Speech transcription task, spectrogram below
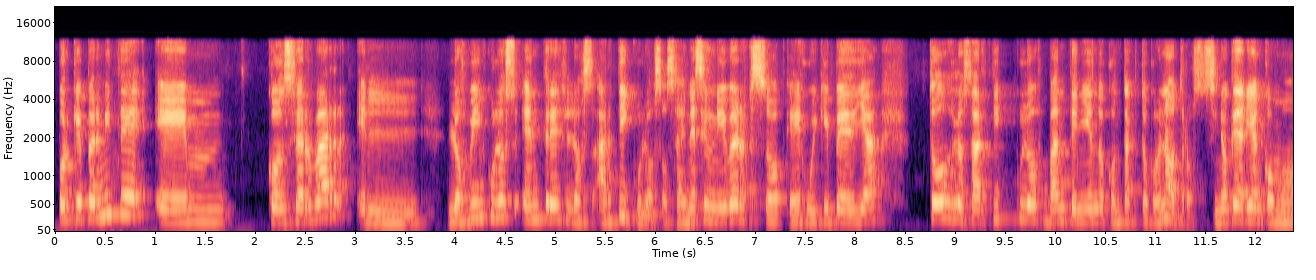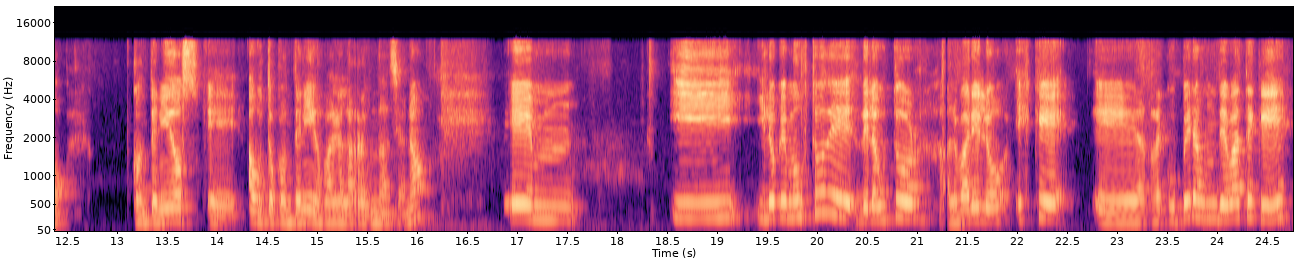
porque permite em, conservar los vínculos entre los artículos, o sea, en ese universo que es Wikipedia, todos los artículos van teniendo contacto con otros, si no quedarían como contenidos eh, autocontenidos, valga la redundancia, ¿no? Em, y, lo que me gustó del autor, Alvarelo, es que eh, recupera un debate que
